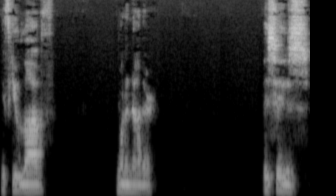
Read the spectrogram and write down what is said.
if you love one another. This is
